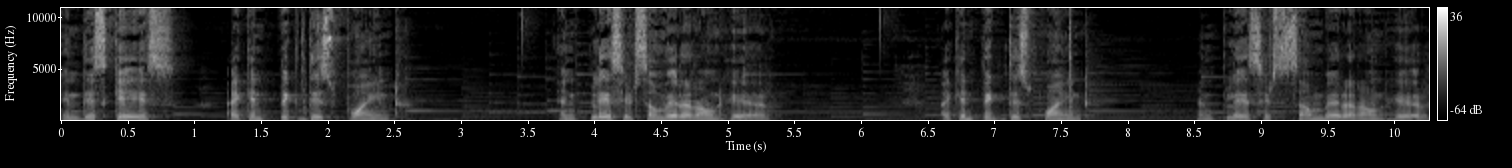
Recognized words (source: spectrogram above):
in this case I can pick this point and place it somewhere around here. I can pick this point and place it somewhere around here.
